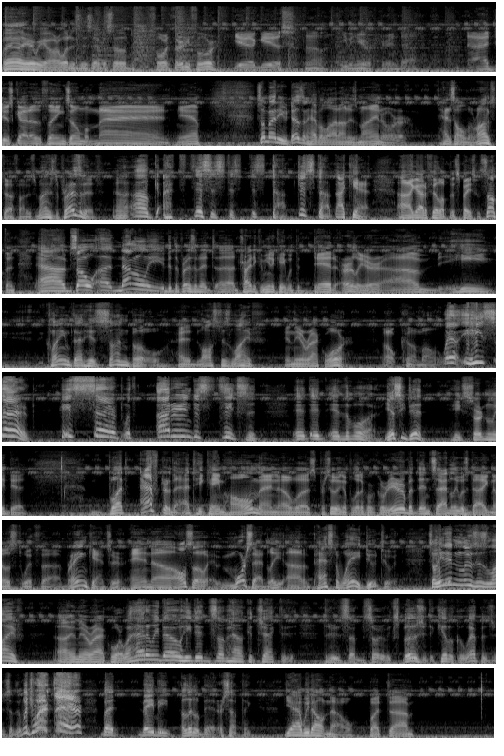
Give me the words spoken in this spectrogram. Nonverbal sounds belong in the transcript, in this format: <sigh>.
Well, here we are. What is this, episode 434? Yeah, I guess. Oh, even you're, you're in doubt. I just got other things on my mind. Yeah. Somebody who doesn't have a lot on his mind or has all the wrong stuff on his mind is the president. Uh, oh, God, this is just, just stop. Just stop. I can't. Uh, I got to fill up this space with something. Uh, so, uh, not only did the president uh, try to communicate with the dead earlier, um, he claimed that his son, Beau, had lost his life in the Iraq War. Oh, come on. Well, he served. He served with utter distinction in, in, in the war. Yes, he did. He certainly did. But after that, he came home and uh, was pursuing a political career, but then sadly was diagnosed with uh, brain cancer and uh, also, more sadly, uh, passed away due to it. So he didn't lose his life uh, in the Iraq War. Well, how do we know he didn't somehow contract it through some sort of exposure to chemical weapons or something, which weren't there, but maybe a little bit or something? Yeah, we don't know, but um,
